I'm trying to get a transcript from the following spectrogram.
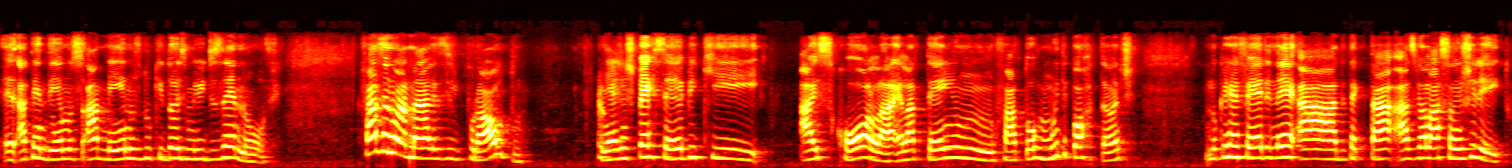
é, atendemos a menos do que 2019. Fazendo uma análise por alto, né, a gente percebe que a escola ela tem um fator muito importante no que refere né, a detectar as violações de direito.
